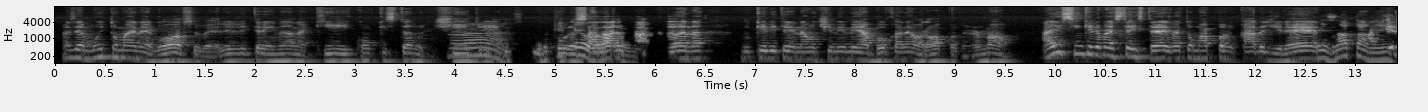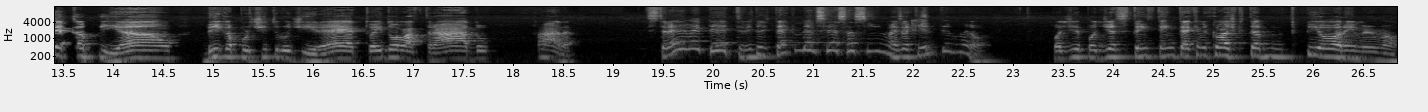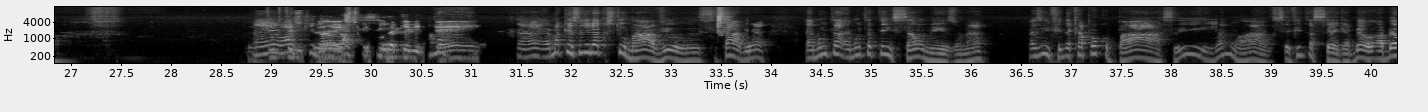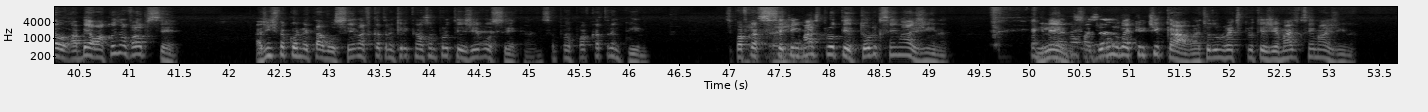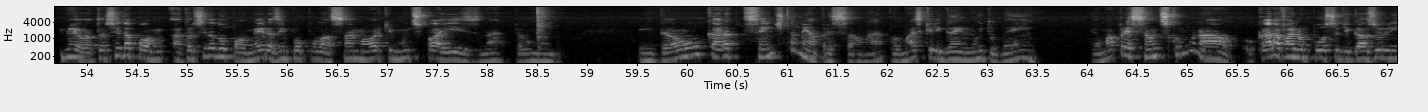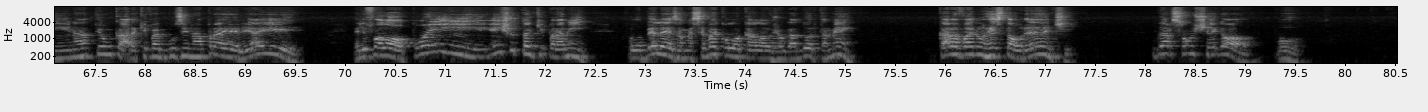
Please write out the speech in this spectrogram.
Mas é muito mais negócio, velho. Ele treinando aqui, conquistando título, ah, estrutura, salário bacana, do que ele treinar um time meia-boca na Europa, meu irmão. Aí sim que ele vai ser estresse, vai tomar pancada direto. Exatamente. Ele é campeão, briga por título direto, é idolatrado. Cara, estresse vai ter. Vida de técnico deve ser essa sim, mas aqui ele tem, meu. Podia, podia, tem, tem técnico que eu acho que tá muito pior, hein, meu irmão. É, eu acho que, não, eu acho que sim. que ele é tem. Uma, é, é uma questão de ele acostumar, viu? Sabe? É, é, muita, é muita tensão mesmo, né? Mas enfim, daqui a pouco passa e vamos lá. Você vida segue. Abel, Abel, Abel, uma coisa eu falar pra você. A gente vai conectar você, mas fica tranquilo que nós vamos proteger você, cara. Você pode ficar tranquilo. Você pode ficar, você tem mais protetor do que você imagina. E lembre, todo mundo vai criticar, mas todo mundo vai te proteger mais do que você imagina. Meu, a torcida, a torcida do Palmeiras em população é maior que muitos países, né? Pelo mundo. Então o cara sente também a pressão, né? Por mais que ele ganhe muito bem, é uma pressão descomunal. O cara vai no posto de gasolina, tem um cara que vai buzinar para ele. E aí? Ele falou: ó, põe, enche o tanque para mim. Falou: beleza, mas você vai colocar lá o jogador também? O cara vai no restaurante, o garçom chega, ó, pô,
